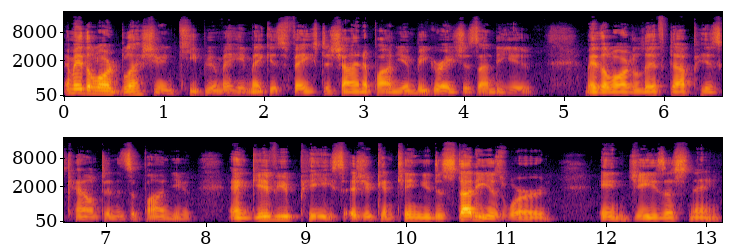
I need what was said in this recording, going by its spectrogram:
And may the Lord bless you and keep you. May he make his face to shine upon you and be gracious unto you. May the Lord lift up his countenance upon you and give you peace as you continue to study his word. In Jesus' name.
